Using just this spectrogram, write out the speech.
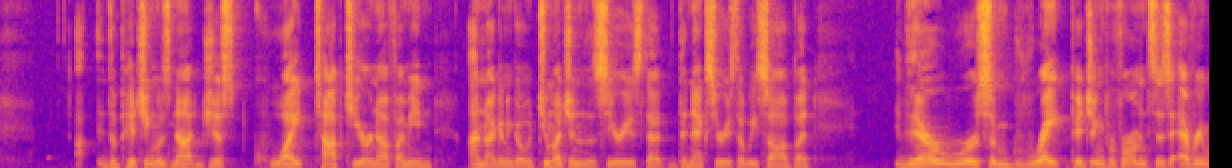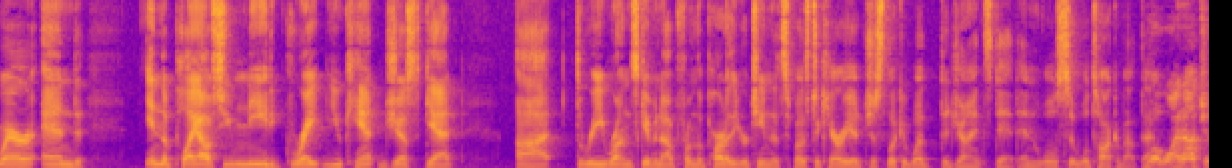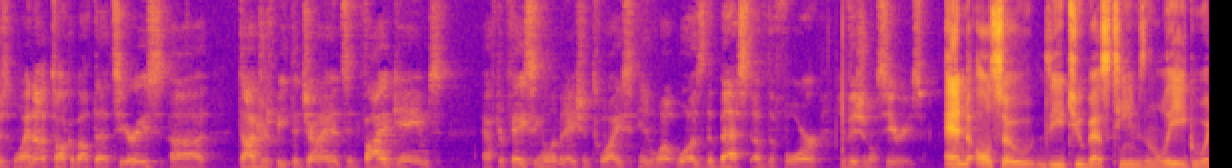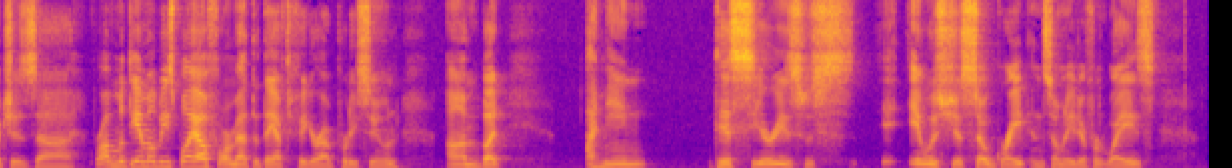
uh, the pitching was not just quite top tier enough. I mean, I'm not going to go too much into the series that the next series that we saw, but there were some great pitching performances everywhere and in the playoffs you need great you can't just get uh, three runs given up from the part of your team that's supposed to carry it just look at what the giants did and we'll we'll talk about that Well, why not just why not talk about that series? Uh, Dodgers beat the Giants in five games after facing elimination twice in what was the best of the four divisional series. and also the two best teams in the league, which is uh, problem with the MLB's playoff format that they have to figure out pretty soon. Um, but I mean, this series was it, it was just so great in so many different ways.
